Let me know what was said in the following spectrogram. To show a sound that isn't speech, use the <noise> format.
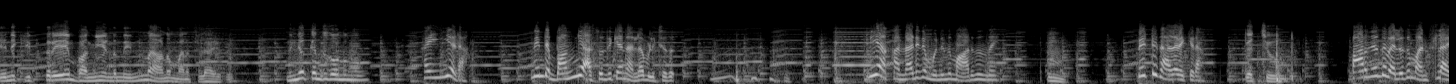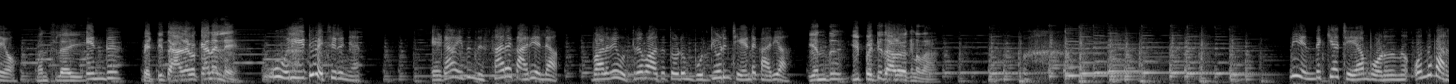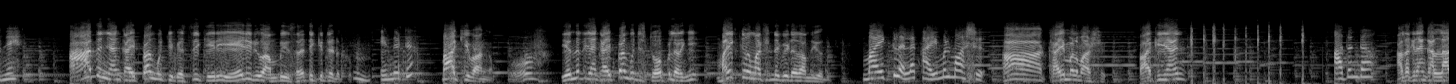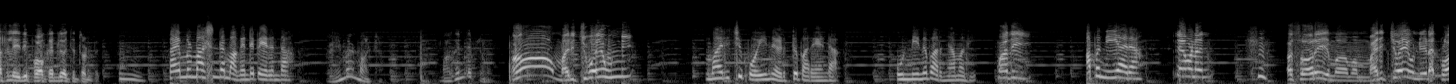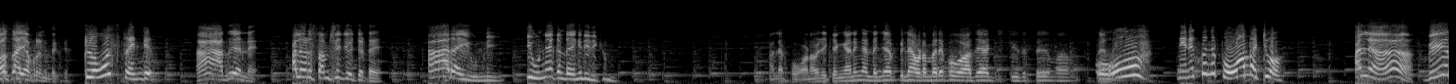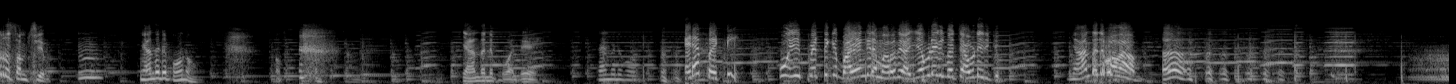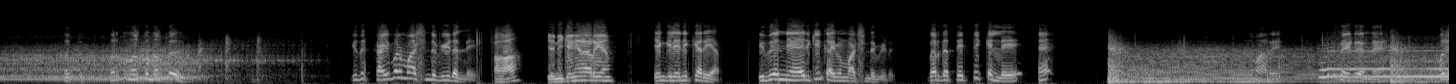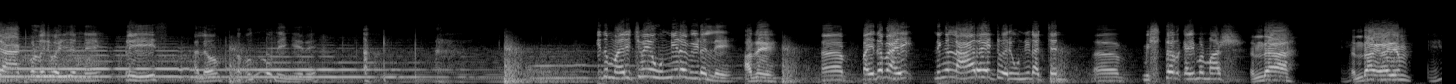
എനിക്ക് ഇത്രയും ഭംഗിയുണ്ടെന്ന് ഇന്നാണ് മനസ്സിലായത്. നിങ്ങൾക്ക് എന്ത് തോന്നുന്നു? അയ്യടാ നിന്റെ ഭംഗി ആസ്വദിക്കാനല്ല വിളിച്ചത്. നീ ആ കണ്ണാടിന്റെ മുന്നിൽ നിന്ന് മാറി നിന്നേ. ഉം. പെട്ടി താഴെ വെക്കടാ. വെച്ചു. പറഞ്ഞത് വല്ലതും മനസ്സിലായോ? മനസ്സിലായി. എന്ത്? പെട്ടി താഴെ വെക്കാനല്ലേ? ഒരു ഇടി വെച്ചിരു ഞാൻ. എടാ ഇത് നിസ്സാര കാര്യമല്ല വളരെ ഉത്തരവാദിത്തത്തോടും ബുദ്ധിയോടും ചെയ്യേണ്ട കാര്യാ. എന്ത്? ഈ പെട്ടി താഴെ വെക്കണതാ? നീ എന്തൊക്കെയാ ചെയ്യാൻ പോണതെന്ന് ഒന്ന് പറഞ്ഞേ. ആദ്യം ഞാൻ കൈപ്പാങ്കുറ്റി ബസ്സിൽ കയറി ഏഴ് രൂപ അമ്പത് പൈസ ടിക്കറ്റ് എടുക്കും എന്നിട്ട്? ബാക്കി വാങ്ങും. എന്നിട്ട് ഞാൻ കൈപ്പാങ്കുറ്റി സ്റ്റോപ്പിൽ ഇറങ്ങി മൈക്കിൾ മാഷിന്റെ വീട് ഏതാന്ന് ചോദിക്കും. മൈക്കിൾ അല്ല കൈമൾ മാഷ്. ആ കൈമൾ മാഷ്. ബാക്കി ഞാൻ അതെന്താ? അതൊക്കെ ഞാൻ കള്ളാസിൽ എഴുതി പോക്കറ്റിൽ വെച്ചിട്ടുണ്ട്. കൈമൾ മാഷിന്റെ മകന്റെ പേരെന്താ? കൈമൾ മാഷ? മകന്റെ പേര്? ആ മരിച്ചുപോയ ഉണ്ണി. മരിച്ചു പോയിന്ന് എടുത്തു പറയണ്ട. ഉണ്ണീന്ന് പറഞ്ഞാ മതി. മതി. അപ്പൊ നീ ആരാ? രമണൻ. സോറി മരിച്ചുപോയ ഉണ്ണിയുടെ ക്ലോസ് ആയ ഫ്രണ്ട് ക്ലോസ് ഫ്രണ്ട് ആ അത് തന്നെ. അല്ല ഒരു സംശയം ചോദിച്ചട്ടെ? ആരായി ഉണ്ണി? ഈ ഉണ്ണിയെ കണ്ട എങ്ങനെ ഇരിക്കും? അല്ല പോണ വഴിക്കെങ്ങാനും കണ്ടുകഴിഞ്ഞാ പിന്നെ അവിടം വരെ പോവാതെ അഡ്ജസ്റ്റ് ചെയ്തിട്ട് മ- ഓ നിനക്കൊന്ന് പോവാൻ പറ്റുമോ അല്ല വേറൊരു സംശയം. ഞാൻ തന്നെ പോണോ? ഞാൻ തന്നെ പോവല്ലേ? ഞാൻ തന്നെ പോവാം. എടാ പെട്ടി. ഓ ഈ പെട്ടിക്ക് ഭയങ്കര മറവിയാ. എവിടെയെങ്കിലും വെച്ച് അവിടെ ഇരിക്കും. ഞാൻ തന്നെ പോകാം. ആ. നിർത്ത് നിർത്ത് നിർത്ത് നിർത്ത്. ഇത് കൈമൾ മാഷിന്റെ വീടല്ലേ? ആ എനിക്കെങ്ങനെ അറിയാം? എങ്കിൽ എനിക്കറിയാം. ഇത് തന്നെയായിരിക്കും കൈമൾ മാഷിന്റെ വീട്. വെറുതെ തെറ്റിക്കല്ലേ? സൈഡ് തന്നെ. ഒരാൾക്കുള്ള ഒരു വഴി തന്നെ. പ്ലീസ് ഹലോ ഒന്ന് നീങ്ങിയേ ഇത് മരിച്ചുപോയ ഉണ്ണിയുടെ വീടല്ലേ? അതെ. ബൈ നിങ്ങൾ ആരായിട്ട് വരും ഉണ്ണിയുടെ അച്ഛൻ? മിസ്റ്റർ കൈമൾ മാഷ്. എന്താ? എന്താ കാര്യം? ഈ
